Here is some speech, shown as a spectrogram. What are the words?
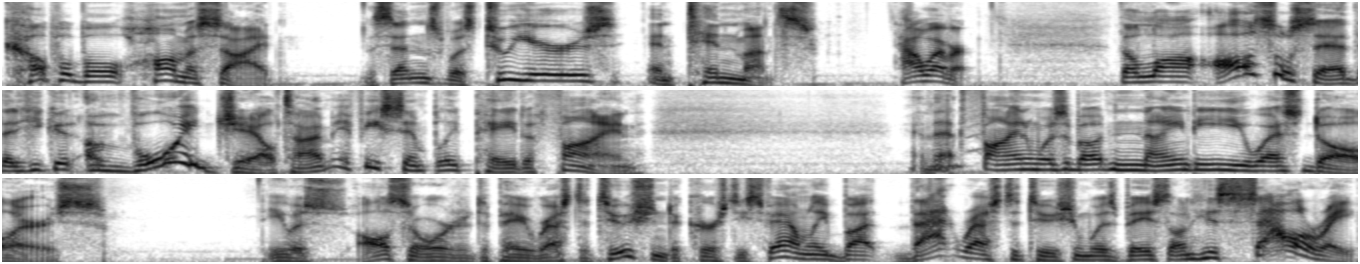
culpable homicide. The sentence was two years and 10 months. However, the law also said that he could avoid jail time if he simply paid a fine. And that fine was about 90 US dollars. He was also ordered to pay restitution to Kirsty's family, but that restitution was based on his salary.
